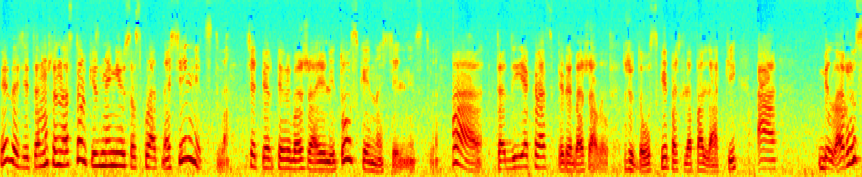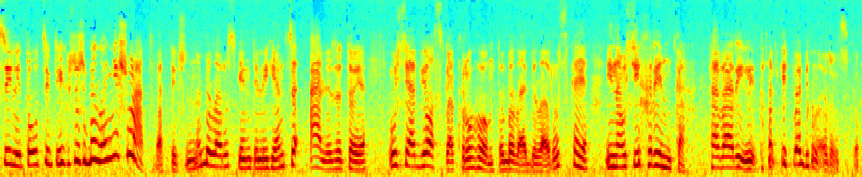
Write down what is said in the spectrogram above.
ведаце, таму што настолькі змяніўся склад насельніцтва, цяпер пераважае літоўскае насельніцтва. А тады якраз пераважала жыдоўскае пасля палякі, а беларусы літоўцы тых ж было не шмат фактычна ну, беларуская інтэлігенцыя але затое уся вёска кругом то была беларуская і на ўсіх рынках гаварылі толькі па-беларуску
